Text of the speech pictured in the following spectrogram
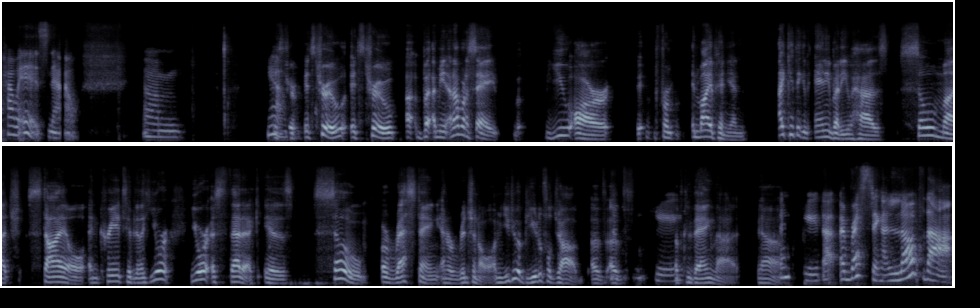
how it is now. Um, yeah. It's true. It's true. It's true. Uh, but I mean, and I want to say, you are, from in my opinion, I can't think of anybody who has so much style and creativity. Like your your aesthetic is so arresting and original. I mean, you do a beautiful job of oh, of of conveying that. Yeah. Thank you. That arresting. I love that.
